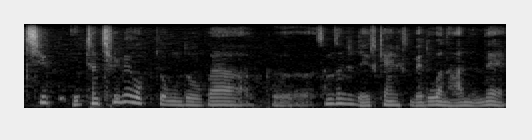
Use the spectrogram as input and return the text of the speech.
6,700억 정도가 그 삼성전자 SK하이닉스 매도가 나왔는데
